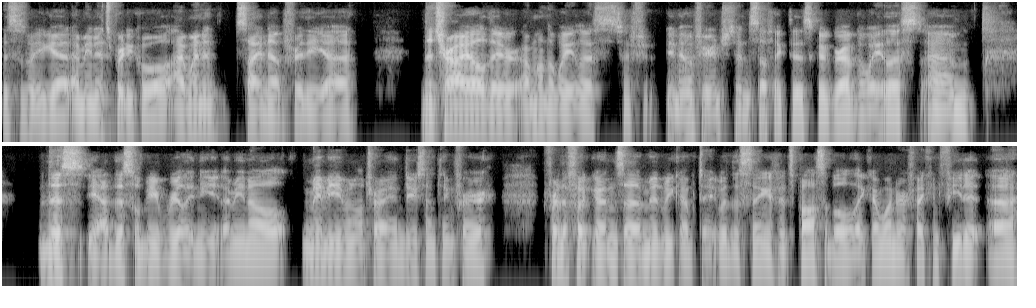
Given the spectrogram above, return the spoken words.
this is what you get. I mean it's pretty cool. I went and signed up for the uh the trial there i'm on the wait list if you know if you're interested in stuff like this go grab the wait list um this yeah this will be really neat. I mean i'll maybe even i'll try and do something for for the foot guns uh midweek update with this thing if it's possible. Like i wonder if i can feed it uh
